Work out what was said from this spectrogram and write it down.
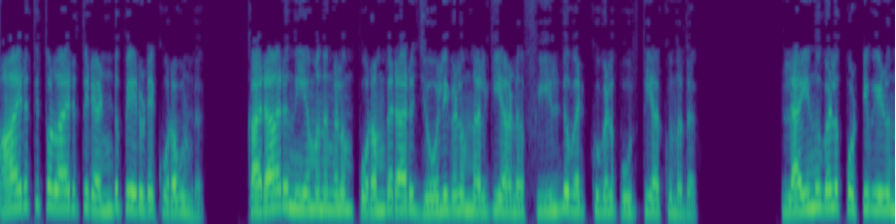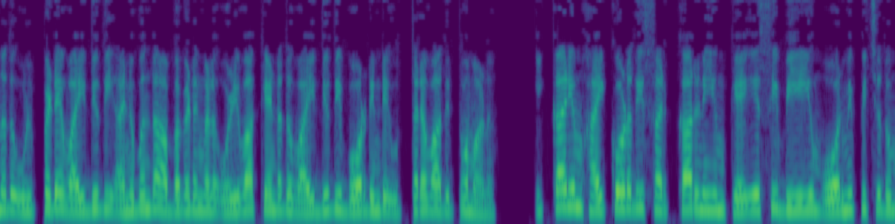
ആയിരത്തി തൊള്ളായിരത്തി രണ്ട് പേരുടെ കുറവുണ്ട്. കരാറ് നിയമനങ്ങളും പുറംകരാറ് ജോലികളും നൽകിയാണ് ഫീൽഡ് വർക്കുകൾ പൂർത്തിയാക്കുന്നത്. ലൈനുകൾ പൊട്ടിവീഴുന്നത് ഉൾപ്പെടെ വൈദ്യുതി അനുബന്ധ അപകടങ്ങൾ ഒഴിവാക്കേണ്ടത് വൈദ്യുതി ബോർഡിന്റെ ഉത്തരവാദിത്വമാണ്. ഇക്കാര്യം ഹൈക്കോടതി സർക്കാരിനെയും കെ എസ് സി ബിയെയും ഓർമ്മിപ്പിച്ചതും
